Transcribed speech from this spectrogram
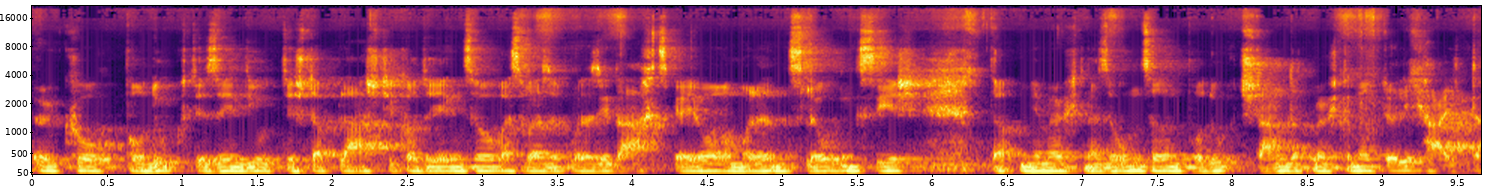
Öko-Produkte sind, Jute statt Plastik oder irgend sowas, was, was in den 80er Jahren mal ein Slogan war. Wir möchten also unseren Produktstandard möchten wir natürlich halten.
